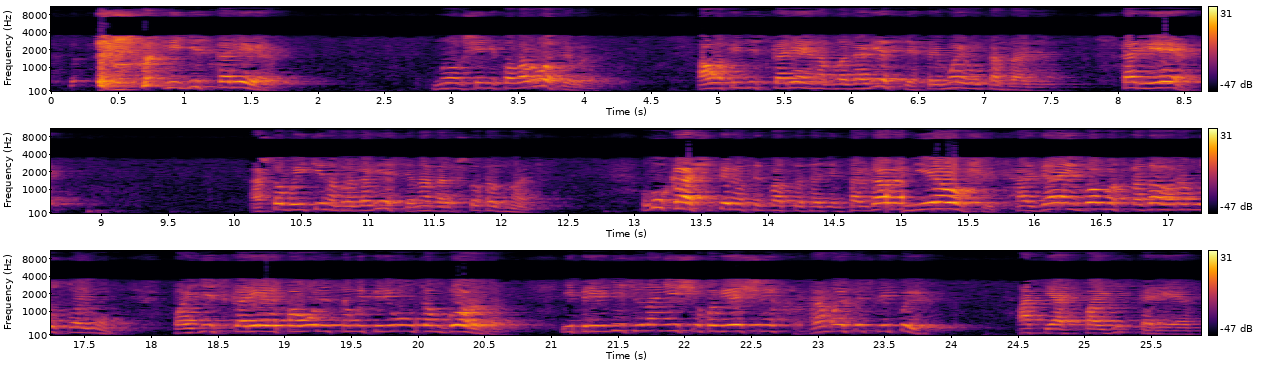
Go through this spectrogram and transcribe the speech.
иди скорее. Но вообще не поворотливо. А вот иди скорее на благовестие, прямое указание. Скорее. А чтобы идти на благовестие, надо что-то знать. Лука 14.21. Тогда разгневавшись, хозяин дома сказал рабу своему, пойди скорее по улицам и переулкам города и приведи сюда нищих, увечных, хромых и слепых. Опять пойди скорее.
